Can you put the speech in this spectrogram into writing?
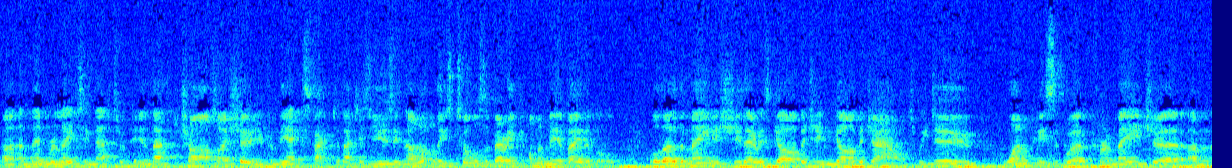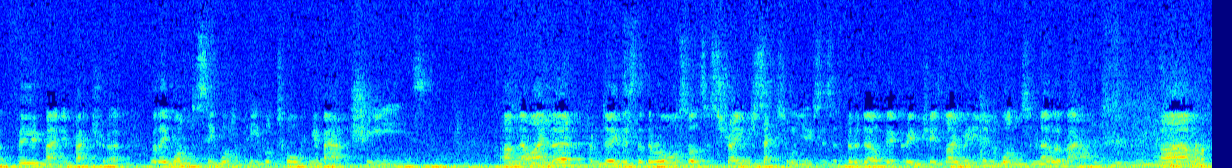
Uh, and then relating that to opinion. That chart I showed you from the X Factor, that is using, now a lot of these tools are very commonly available, although the main issue there is garbage in, garbage out. We do one piece of work for a major um, food manufacturer where they want to see what are people talking about cheese. Um, now, I learned from doing this that there are all sorts of strange sexual uses of Philadelphia cream cheese that I really didn't want to know about. Um,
